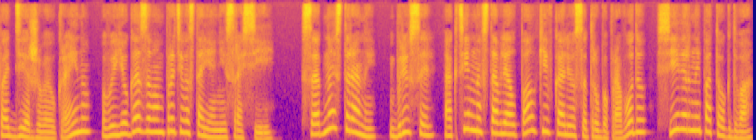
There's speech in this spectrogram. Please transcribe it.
поддерживая Украину в ее газовом противостоянии с Россией. С одной стороны, Брюссель активно вставлял палки в колеса трубопроводу «Северный поток-2»,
